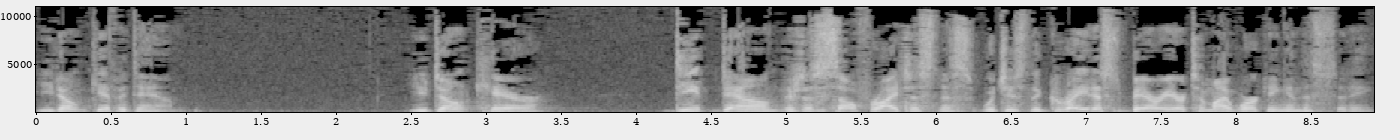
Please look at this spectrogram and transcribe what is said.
You don't give a damn. You don't care. deep down, there's a self righteousness, which is the greatest barrier to my working in this city.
